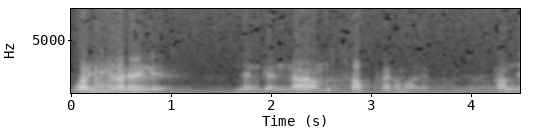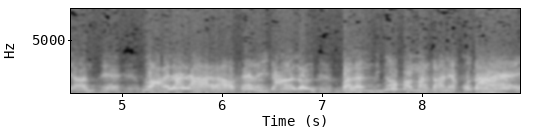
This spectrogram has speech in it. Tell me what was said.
وہی رہیں گے، جن کے نام سب ہیں ہمارے۔ ہم جانتے ہیں، وہ الگ آ رہا پھر رجال بلندیوں پر مردان خدا ہے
